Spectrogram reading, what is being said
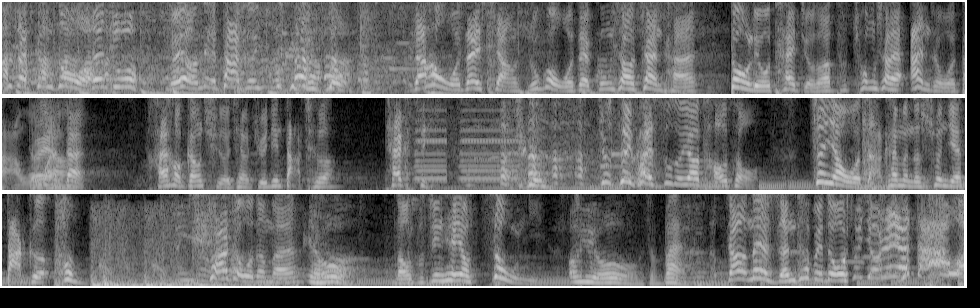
直在跟踪我，珍珠没有那个大哥一直跟踪。然后我在想，如果我在公交站台逗留太久的话，他冲上来按着我打，我完蛋。还好刚取了钱，决定打车，taxi，就最快速度要逃走。正要我打开门的瞬间，大哥砰，抓着我的门，哟，老子今天要揍你！哎呦，怎么办？然后那人特别多，我说有人要打我，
